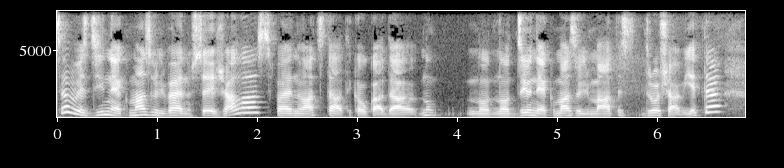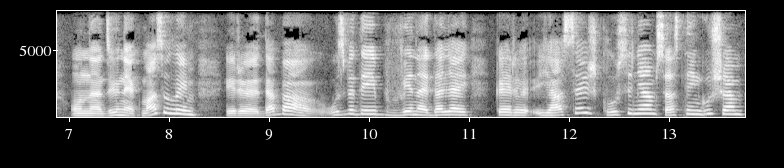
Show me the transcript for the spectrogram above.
Savas dzīvnieku mazuļi vai nu sēž alās, vai nu atstāti kaut kādā, nu, no, no dzīvnieku mazuļu mātes drošā vietā, un dzīvnieku mazulim ir dabā uzvedība vienai daļai, ka ir jāsēž klusiņām, sastingušam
